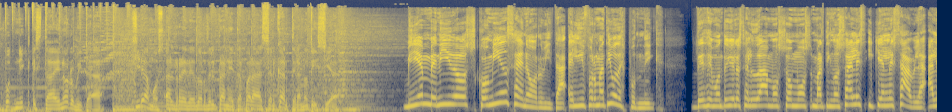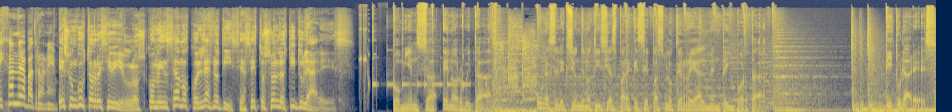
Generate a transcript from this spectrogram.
Sputnik está en órbita. Giramos alrededor del planeta para acercarte la noticia. Bienvenidos, comienza en órbita, el informativo de Sputnik. Desde Montevideo los saludamos, somos Martín González y quien les habla, Alejandra Patrone. Es un gusto recibirlos. Comenzamos con las noticias. Estos son los titulares. Comienza en órbita. Una selección de noticias para que sepas lo que realmente importa. Titulares.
